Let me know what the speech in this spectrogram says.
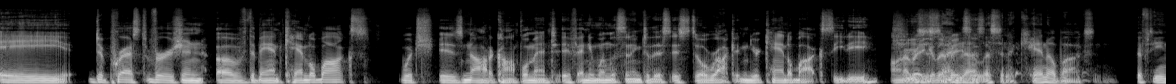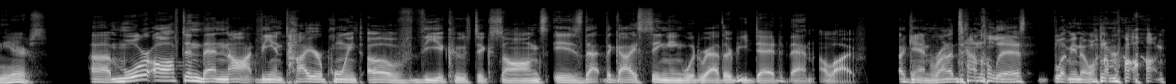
a depressed version of the band Candlebox, which is not a compliment if anyone listening to this is still rocking your Candlebox CD on a Jesus, regular I've not listened to Candlebox in 15 years. Uh, more often than not, the entire point of the acoustic songs is that the guy singing would rather be dead than alive. Again, run it down the list. Let me know when I'm wrong.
